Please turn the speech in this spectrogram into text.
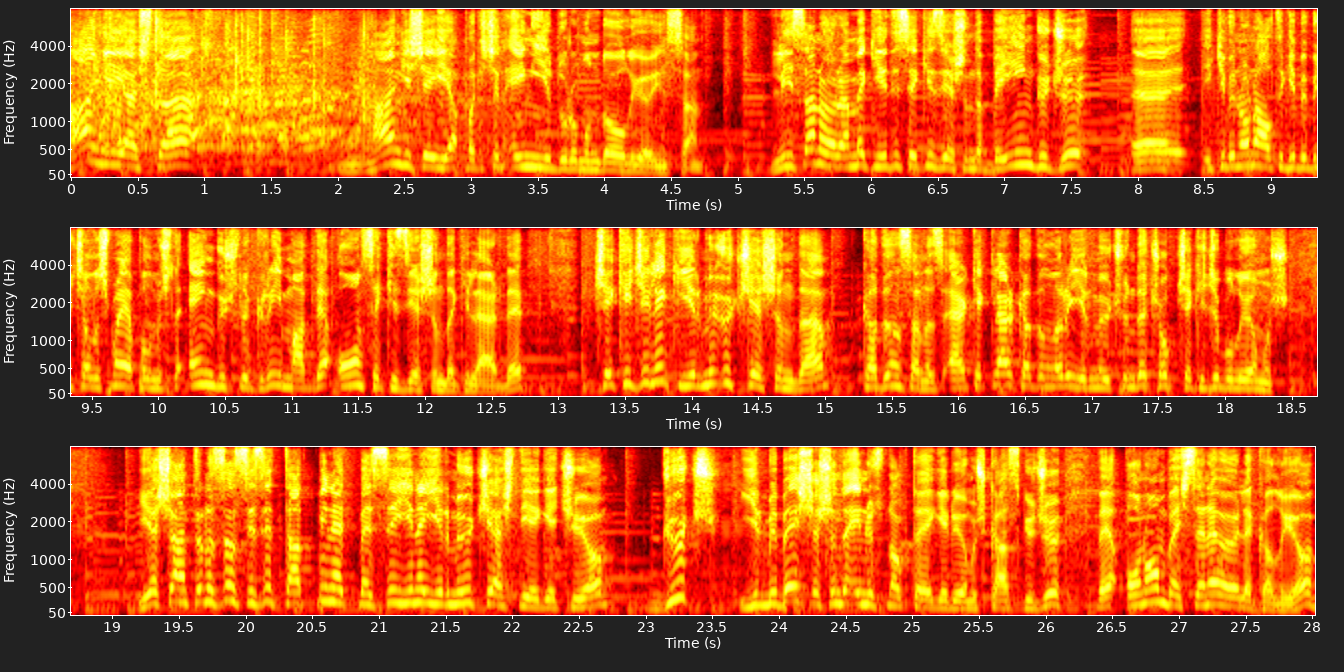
Hangi yaşta hangi şeyi yapmak için en iyi durumunda oluyor insan? Lisan öğrenmek 7-8 yaşında. Beyin gücü e, 2016 gibi bir çalışma yapılmıştı. En güçlü gri madde 18 yaşındakilerde. Çekicilik 23 yaşında. Kadınsanız erkekler kadınları 23'ünde çok çekici buluyormuş. Yaşantınızın sizi tatmin etmesi yine 23 yaş diye geçiyor. Güç 25 yaşında en üst noktaya geliyormuş kas gücü ve 10-15 sene öyle kalıyor.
